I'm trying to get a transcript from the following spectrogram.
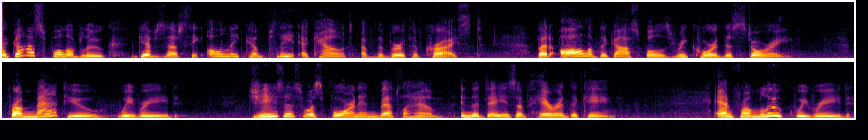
The Gospel of Luke gives us the only complete account of the birth of Christ, but all of the Gospels record the story. From Matthew, we read, Jesus was born in Bethlehem in the days of Herod the king. And from Luke, we read,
